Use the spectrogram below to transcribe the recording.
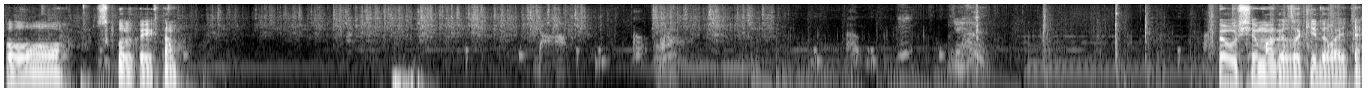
О, сколько их там. Вы все мага закидываете.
